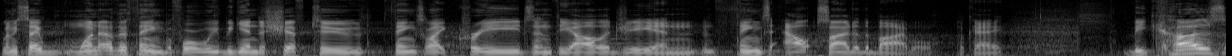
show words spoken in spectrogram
let me say one other thing before we begin to shift to things like creeds and theology and things outside of the Bible, okay? Because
